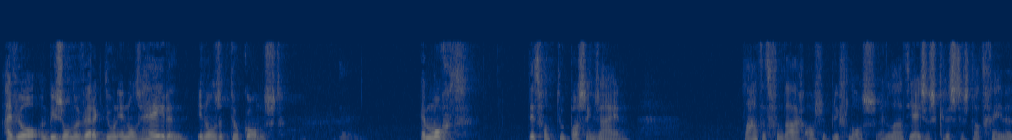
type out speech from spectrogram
Hij wil een bijzonder werk doen in ons heden, in onze toekomst. En mocht dit van toepassing zijn, laat het vandaag alsjeblieft los en laat Jezus Christus datgene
